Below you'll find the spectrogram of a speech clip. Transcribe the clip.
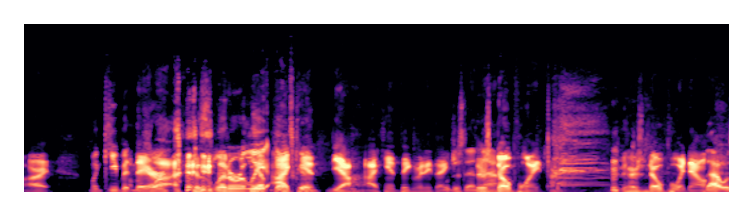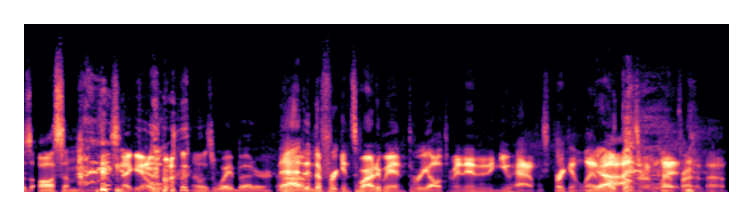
All right, I'm gonna keep it the there because literally Yep, I can't. Yeah, I can't think of anything. We'll just end There's that. no point. There's no point now. that was awesome. Negative. that was way better. That Um, and the freaking Spider-Man three alternate ending you have was freaking lit. Yeah. Both those are lit. proud of that.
